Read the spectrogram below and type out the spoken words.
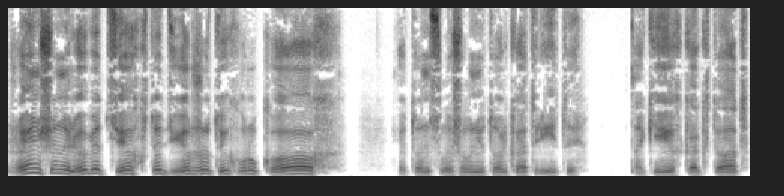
Женщины любят тех, кто держит их в руках. Это он слышал не только от Риты. Таких, как тот,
